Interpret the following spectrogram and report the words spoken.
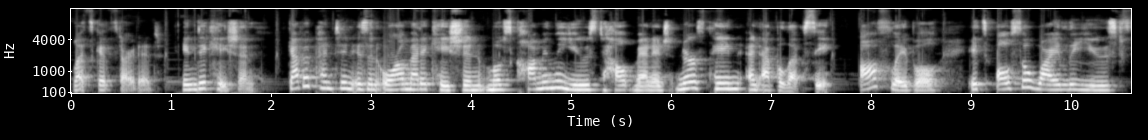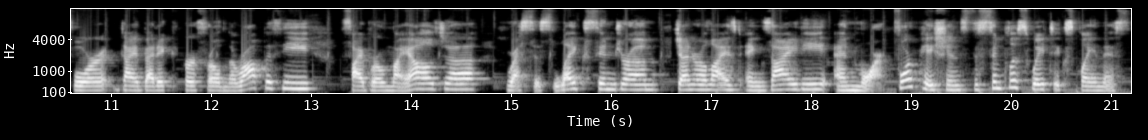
Let's get started. Indication. Gabapentin is an oral medication most commonly used to help manage nerve pain and epilepsy. Off-label, it's also widely used for diabetic peripheral neuropathy, fibromyalgia, restless leg syndrome, generalized anxiety, and more. For patients, the simplest way to explain this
